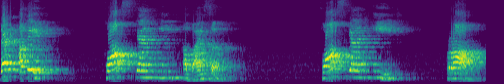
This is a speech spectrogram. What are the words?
Then again Fox can eat a bison. Fox can eat frog.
